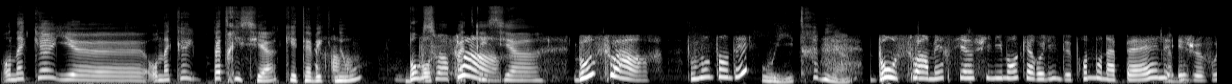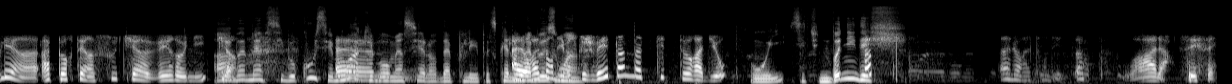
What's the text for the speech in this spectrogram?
On accueille, euh, on accueille Patricia qui est avec Ah. nous. Bonsoir, Bonsoir. Patricia. Bonsoir. Vous m'entendez? Oui, très bien. Bonsoir, merci infiniment Caroline de prendre mon appel Ah bon. et je voulais euh, apporter un soutien à Véronique. Ah bah merci beaucoup. C'est moi qui vous Euh, remercie alors d'appeler parce qu'elle en a attendez, besoin. parce que je vais éteindre ma petite radio. Oui, c'est une bonne idée. Alors attendez, hop, voilà, c'est fait.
